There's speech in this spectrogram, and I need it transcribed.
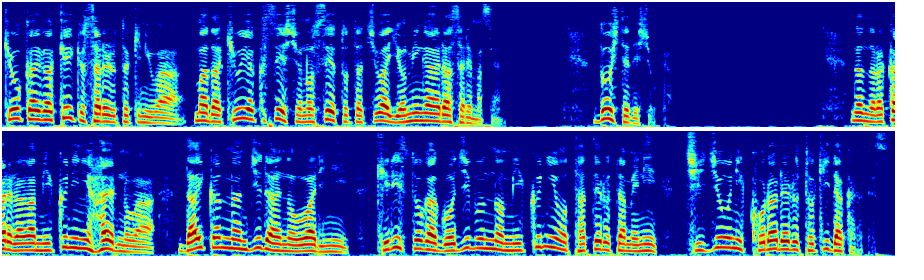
教会が敬虚されるときには、まだ旧約聖書の生徒たちは蘇らされません。どうしてでしょうか？なんなら彼らが御国に入るのは、大観難時代の終わりに、キリストがご自分の御国を建てるために地上に来られる時だからです。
